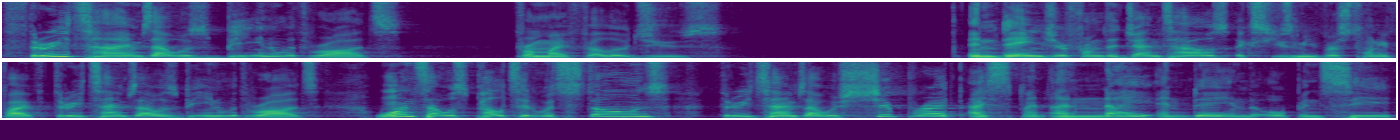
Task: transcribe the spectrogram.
Three times I was beaten with rods from my fellow Jews. In danger from the Gentiles, excuse me, verse 25. Three times I was beaten with rods. Once I was pelted with stones. Three times I was shipwrecked. I spent a night and day in the open sea.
